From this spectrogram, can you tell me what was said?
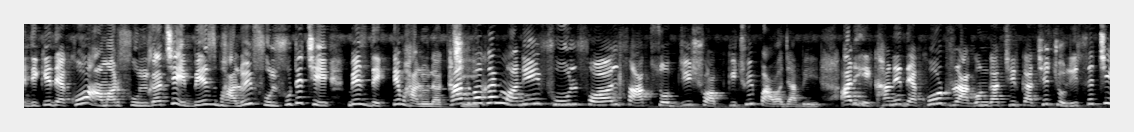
এদিকে দেখো আমার ফুল গাছে বেশ ভালোই ফুল ফুটেছে। বেশ দেখতে ভালো লাগছে। ছাদ বাগান মানে ফুল ফল শাক সবজি সব কিছুই পাওয়া যাবে। আর এখানে দেখো ড্রাগন গাছের কাছে চলে এসেছি।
